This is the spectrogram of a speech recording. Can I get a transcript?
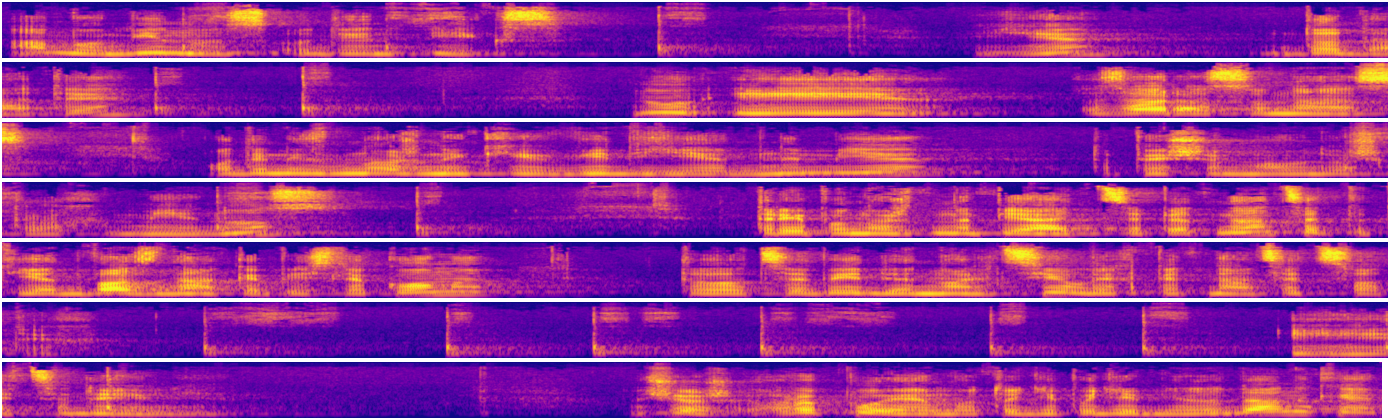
або мінус 1х. Є. Додати. Ну і зараз у нас один із множників від'ємним є, то пишемо в дужках мінус. 3 помножити на 5 це 15, тут є два знаки після коми, то це вийде 0,15. І це дорівнює. Ну що ж, групуємо тоді подібні доданки.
